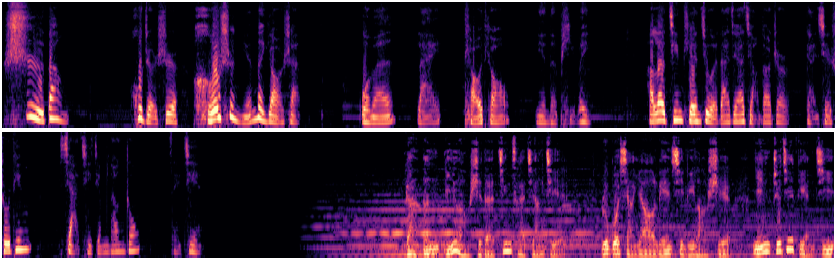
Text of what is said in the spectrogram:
适当或者是合适您的药膳，我们来。调调您的脾胃。好了，今天就给大家讲到这儿，感谢收听，下期节目当中再见。感恩李老师的精彩讲解。如果想要联系李老师，您直接点击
